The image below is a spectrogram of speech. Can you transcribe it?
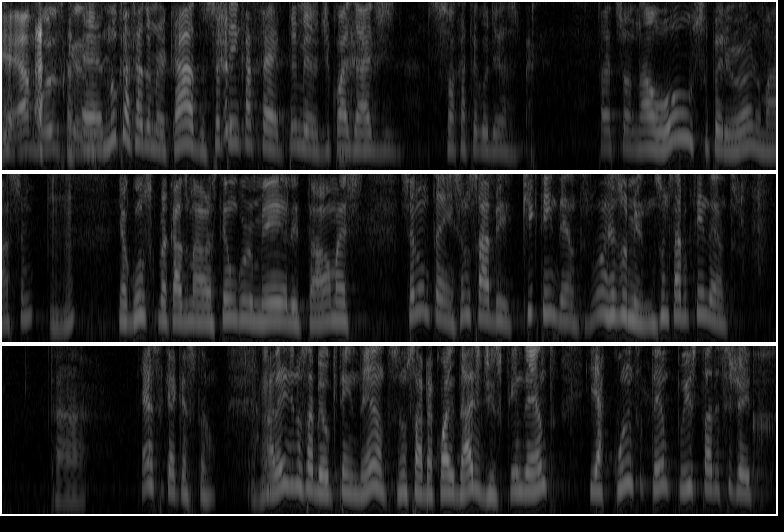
É a música. É, no café do mercado, você tem café, primeiro, de qualidade só categorias tradicional ou superior, no máximo. Uhum. Em alguns mercados maiores tem um gourmet ali e tal, mas você não tem, você não sabe o que, que tem dentro. Vamos resumindo, você não sabe o que tem dentro. Tá. Essa que é a questão. Uhum. Além de não saber o que tem dentro, você não sabe a qualidade disso que tem dentro e há quanto tempo isso está desse jeito.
